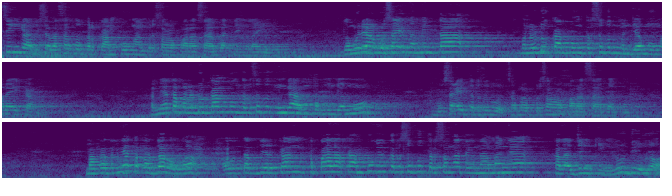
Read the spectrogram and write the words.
singgah di salah satu perkampungan bersama para sahabat yang lain. Kemudian Abu Sa'id meminta penduduk kampung tersebut menjamu mereka. Ternyata penduduk kampung tersebut enggan untuk menjamu Abu Sa'id tersebut sama bersama para sahabatnya. Maka ternyata pada Allah, Allah takdirkan kepala kampung yang tersebut tersengat yang namanya kalajengking, ludira.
